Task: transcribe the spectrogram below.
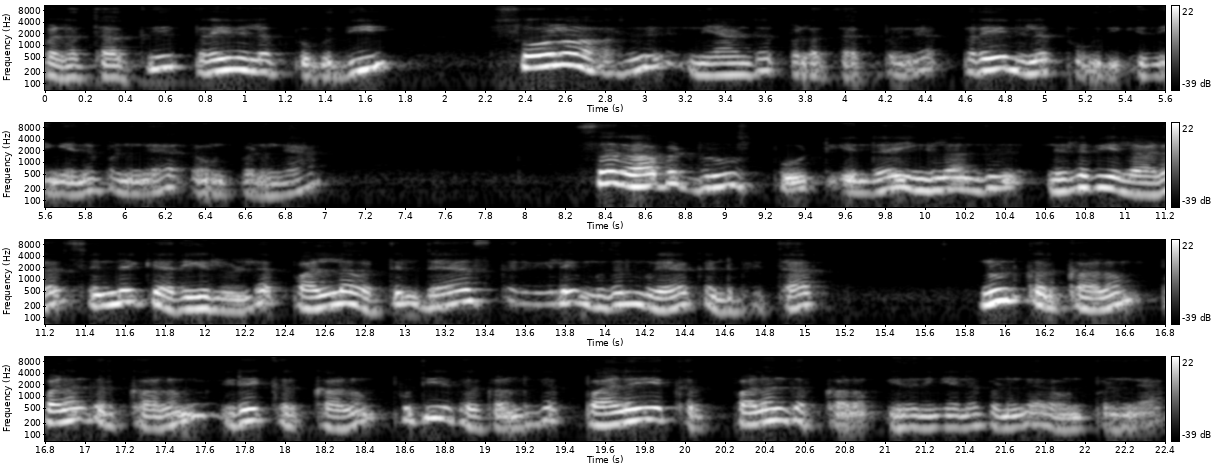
பள்ளத்தாக்கு பிறைநிலப் பகுதி சோலோ ஆறு நியாண்டர் பள்ளத்தாக்கு பாருங்கள் பிறைநிலப் பகுதி. இது நீங்கள் என்ன பண்ணுங்கள் ரவுண்ட் பண்ணுங்கள் சர் ராபர்ட் ப்ரூஸ் பூட் என்ற இங்கிலாந்து நிலவியலாளர் சென்னைக்கு அருகில் உள்ள பல்லவத்தில் டேஸ் கருவிகளை முதல் முறையாக கண்டுபிடித்தார். நுண்கற்காலம் பழங்கற்காலம் இடைக்கற்காலம் புதிய கற்காலம் பழைய கற் பழங்கற்காலம். இதை நீங்கள் என்ன பண்ணுங்கள் ரவுண்ட் பண்ணுங்கள்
